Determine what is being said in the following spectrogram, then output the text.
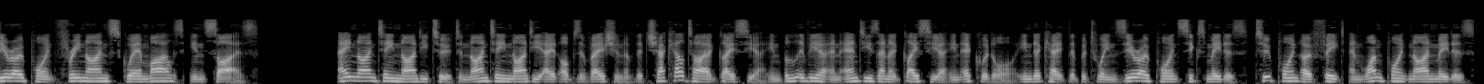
(0.39 square miles) in size. A 1992–1998 observation of the Chacaltaya Glacier in Bolivia and Antizana Glacier in Ecuador indicate that between 0.6 meters (2.0 feet) and 1.9 meters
